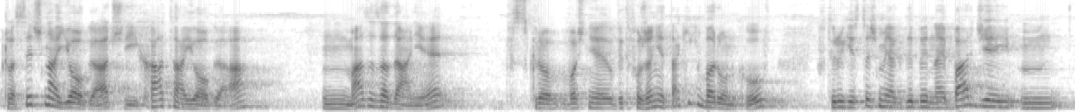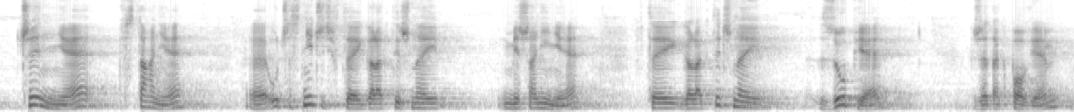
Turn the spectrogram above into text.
klasyczna yoga, czyli hatha yoga, mm, ma za zadanie właśnie wytworzenie takich warunków, w których jesteśmy jak gdyby najbardziej mm, czynnie w stanie e, uczestniczyć w tej galaktycznej mieszaninie, w tej galaktycznej zupie, że tak powiem,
